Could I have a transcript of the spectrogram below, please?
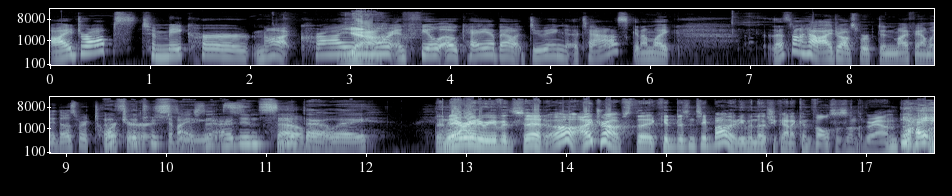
eye drops to make her not cry Yeah. anymore and feel okay about doing a task. And I'm like, that's not how eye drops worked in my family. Those were torture devices. I didn't see So- it that way. The narrator even said, "Oh, eye drops." The kid doesn't seem bothered, even though she kind of convulses on the ground. Yeah,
